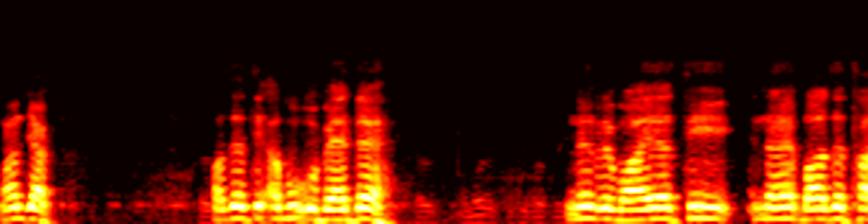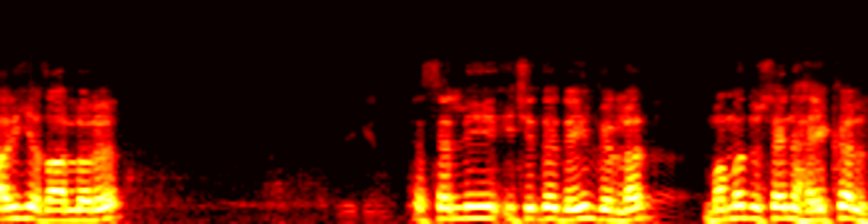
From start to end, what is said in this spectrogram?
Ancak Hazreti Ebu Ubeyde'nin rivayetine bazı tarih yazarları teselli içinde değildirler. Muhammed Hüseyin Heykel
